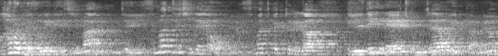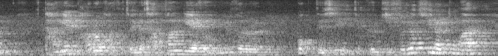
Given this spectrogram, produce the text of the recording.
하루 배송이 되지만 이제 이 스마트 시대가 오면 smart factory가 빌딩 내에 존재하고 있다면 당일 바로 가서 저희가 자판기에서 음료수를 먹듯이 이제 그 기술 혁신을 통한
